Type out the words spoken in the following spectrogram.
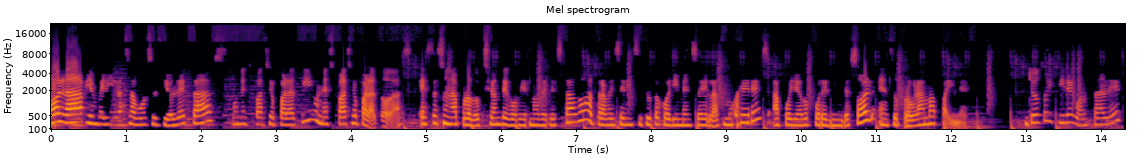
Hola, bienvenidas a Voces Violetas, un espacio para ti, un espacio para todas. Esta es una producción de Gobierno del Estado a través del Instituto Colimense de las Mujeres, apoyado por el INDESOL en su programa PAINER. Yo soy Cire González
